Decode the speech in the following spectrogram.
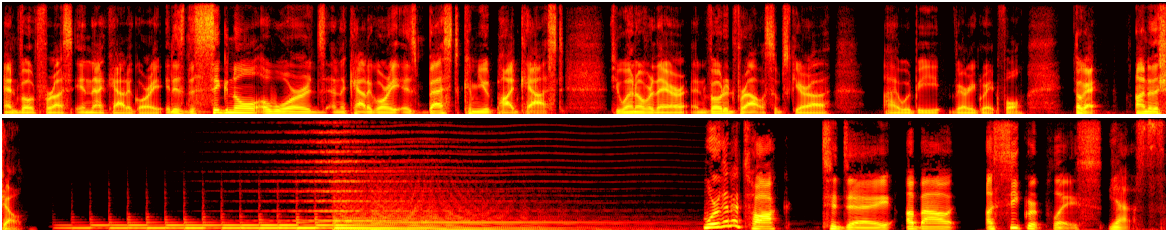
and vote for us in that category. It is the Signal Awards, and the category is Best Commute Podcast. If you went over there and voted for Atlas Obscura, I would be very grateful. Okay, on to the show. We're going to talk today about a secret place. Yes.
